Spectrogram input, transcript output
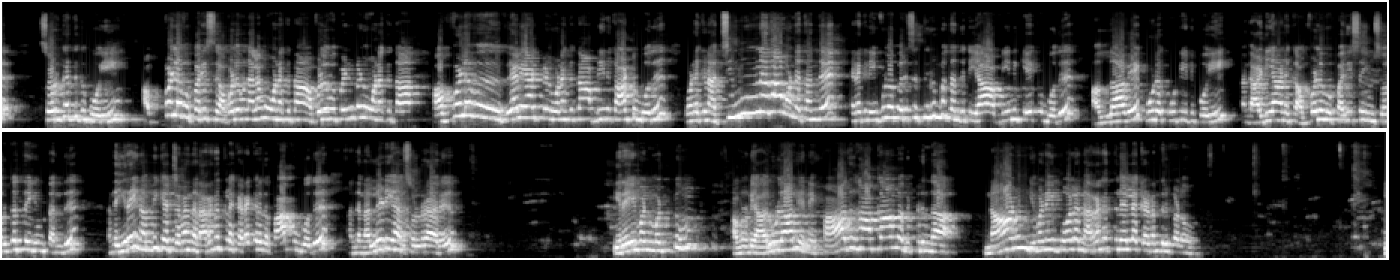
சொர்க்கத்துக்கு போய் அவ்வளவு பரிசு அவ்வளவு நலமும் உனக்கு தான் அவ்வளவு பெண்களும் உனக்கு தான் அவ்வளவு வேலையாட்கள் உனக்கு தான் அப்படின்னு காட்டும் போது உனக்கு நான் சின்னதா உன்னை தந்தேன் எனக்கு நீ இவ்வளவு பெருசு திரும்ப தந்துட்டியா அப்படின்னு கேட்கும்போது அல்லாவே கூட கூட்டிட்டு போய் அந்த அடியானுக்கு அவ்வளவு பரிசையும் சொர்க்கத்தையும் தந்து அந்த இறை நம்பிக்கையற்றவன் அந்த நரகத்துல கிடக்கிறத பார்க்கும்போது அந்த நல்லடியார் சொல்றாரு இறைவன் மட்டும் அவனுடைய அருளால் என்னை பாதுகாக்காம விட்டிருந்தா நானும் இவனை போல நரகத்துல எல்லாம் கிடந்திருக்கணும்.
